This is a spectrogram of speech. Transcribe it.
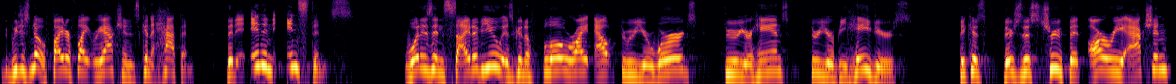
we just know fight or flight reaction, it's going to happen. That in an instance, what is inside of you is going to flow right out through your words, through your hands, through your behaviors, because there's this truth that our reaction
